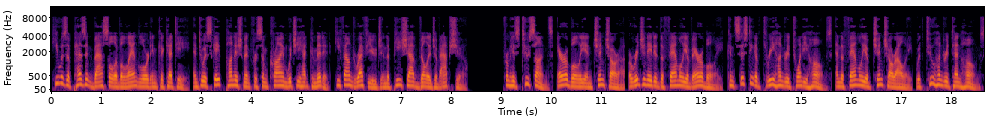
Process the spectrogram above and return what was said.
He was a peasant vassal of a landlord in Kakheti, and to escape punishment for some crime which he had committed, he found refuge in the P-Shav village of Apshu. From his two sons, Arabuli and Chinchara, originated the family of Arabuli, consisting of 320 homes, and the family of Chincharauli, with 210 homes.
